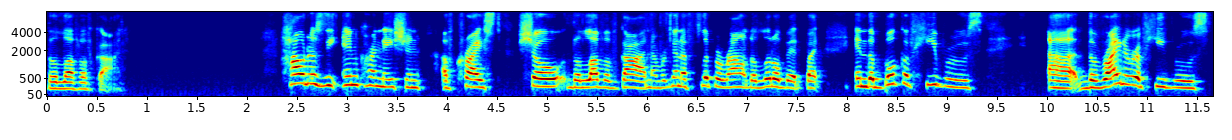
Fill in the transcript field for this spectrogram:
the love of God? How does the incarnation of Christ show the love of God? Now we're going to flip around a little bit, but in the book of Hebrews, uh, the writer of Hebrews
